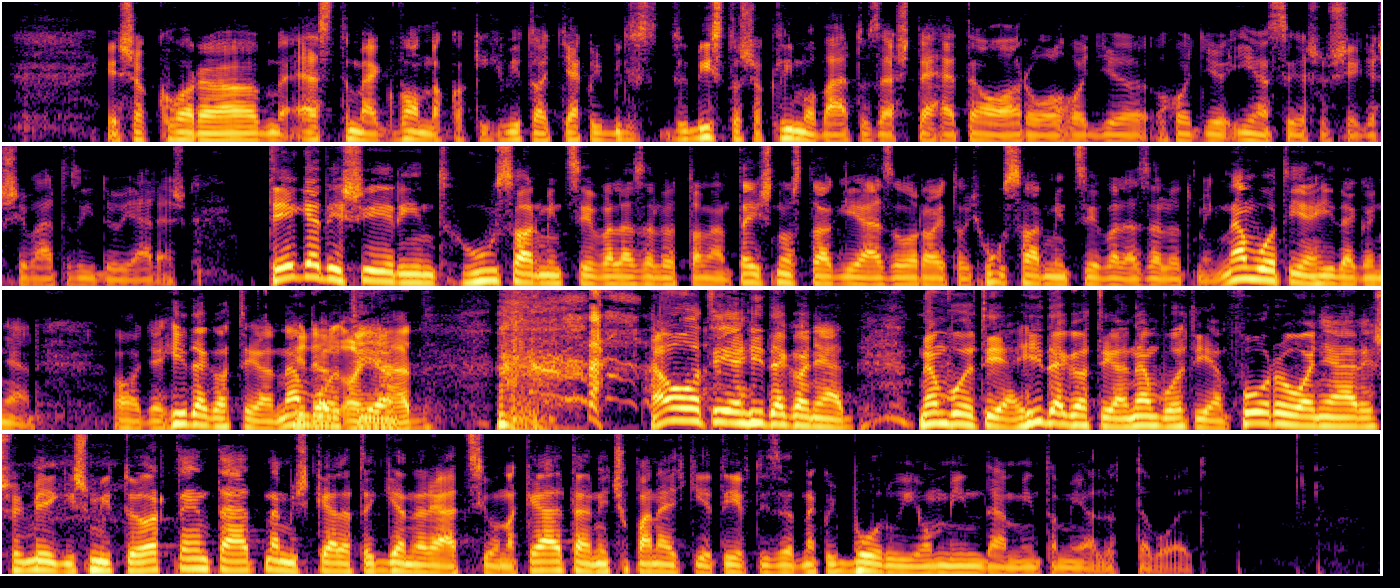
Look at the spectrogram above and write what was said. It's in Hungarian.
és akkor ezt meg vannak, akik vitatják, hogy biztos a klímaváltozás tehet-e arról, hogy, hogy ilyen szélsőségesé vált az időjárás. Téged is érint, 20-30 évvel ezelőtt talán te is nosztalgiázol rajta, hogy 20-30 évvel ezelőtt még nem volt ilyen hideg anyád, vagy a hideg a tél nem hideg volt anyád. ilyen... nem volt ilyen hideg anyád, nem volt ilyen hideg a tél, nem volt ilyen forró a nyár, és hogy mégis mi történt, tehát nem is kellett egy generációnak eltelni, csupán egy-két évtizednek, hogy boruljon minden, mint ami előtte volt.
